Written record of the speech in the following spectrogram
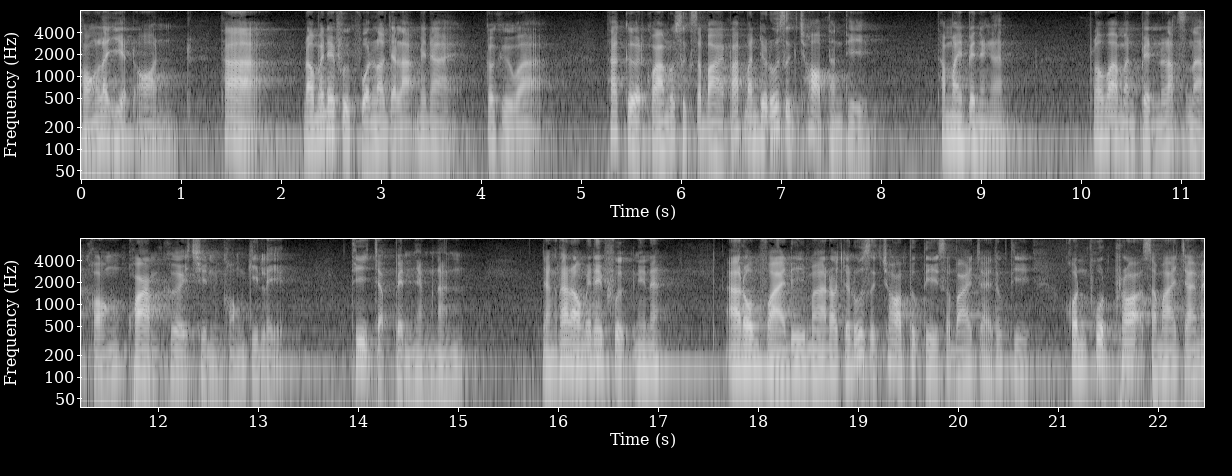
ของละเอียดอ่อน ถ้าเราไม่ได้ฝึกฝนเราจะละไม่ได้ ก็คือว่า ถ้าเกิดความรู้สึกสบายปั๊บมันจะรู้สึกชอบทันทีทำไมเป็นอย่างนั้น เพราะว่ามันเป็นลักษณะของความเคยชินของกิเลสที่จะเป็นอย่างนั้น อย่างถ้าเราไม่ได้ฝึกนี่นะ อารมณ์ฝ่ายดีมาเราจะรู้สึกชอบทุกทีสบายใจทุกที คนพูดเพราะสบายใจไหม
